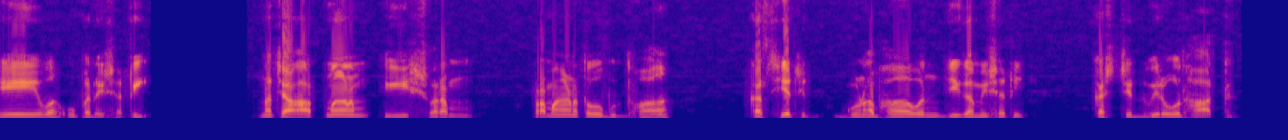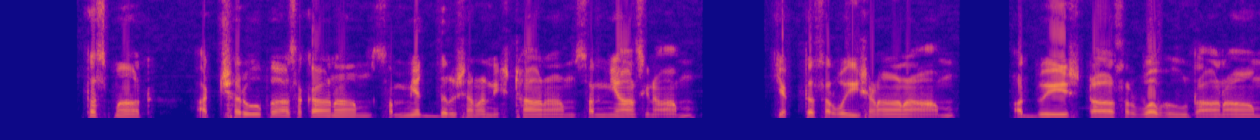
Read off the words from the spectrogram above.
एव उपदिशति। न च आत्मानम् ईश्वरम् प्रमाणतो बुद्ध्वा कस्यचित् गुणभावम् जिगमिषति कश्चिद्विरोधात् తస్మాత్ అక్షరోపాసకానా సమ్యగ్దర్శననిష్టానాం సన్యాసినాం త్యక్తసర్వైషణానాం అద్వేష్టా సర్వభూతానాం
